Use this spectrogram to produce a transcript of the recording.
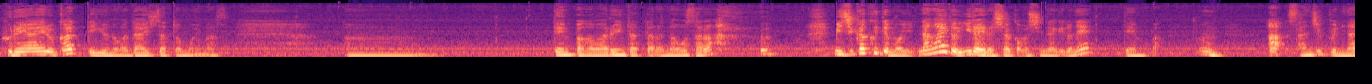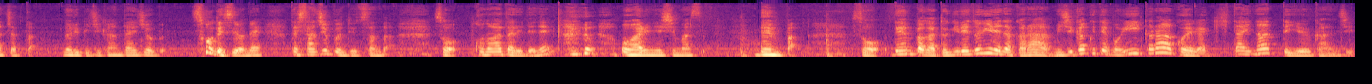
触れ合えるかっていうのが大事だと思います。うん。電波が悪いんだったらなおさら？短くても長いとイライラしちゃうかもしれないけどね。電波。うん。あ30分になっちゃった。のりぴ時間大丈夫。そうですよね。私30分って言ってたんだ。そう。この辺りでね 終わりにします。電波。そう。電波が途切れ途切れだから短くてもいいから声が聞きたいなっていう感じ。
